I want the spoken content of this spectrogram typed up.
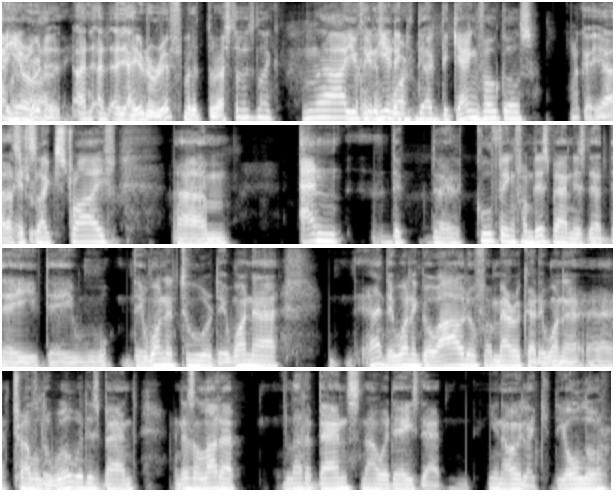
I hear heard a- it. I, I, I hear the riff, but the rest of it's like nah, you I can hear the, the the gang vocals. okay, yeah, that's it's true. like strife, um and the the cool thing from this band is that they they they want to tour they want to yeah, they want to go out of america they want to uh, travel the world with this band and there's a lot of a lot of bands nowadays that you know like the older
